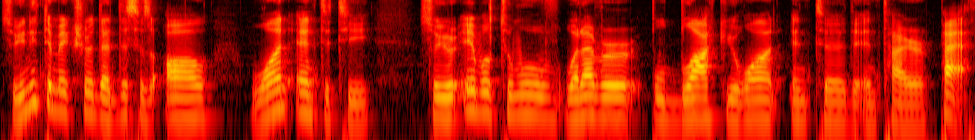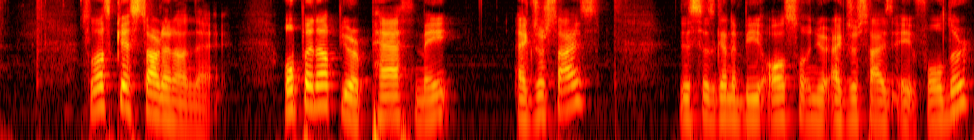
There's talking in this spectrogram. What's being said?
So you need to make sure that this is all one entity so you're able to move whatever block you want into the entire path. So let's get started on that. Open up your path mate exercise. This is going to be also in your exercise 8 folder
